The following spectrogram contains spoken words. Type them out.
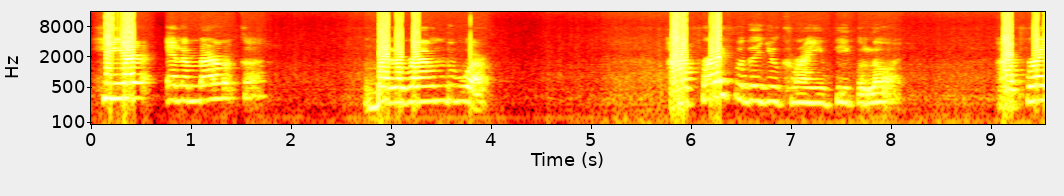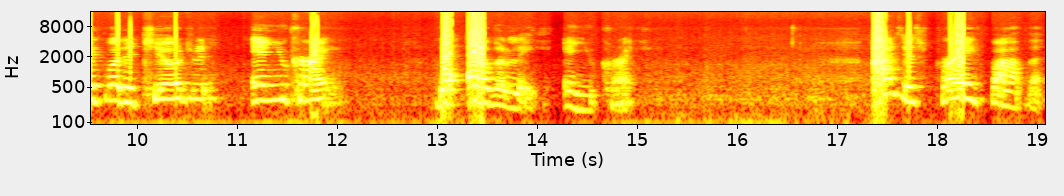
here in America, but around the world. I pray for the Ukraine people, Lord. I pray for the children in Ukraine, the elderly in Ukraine. I just pray, Father,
